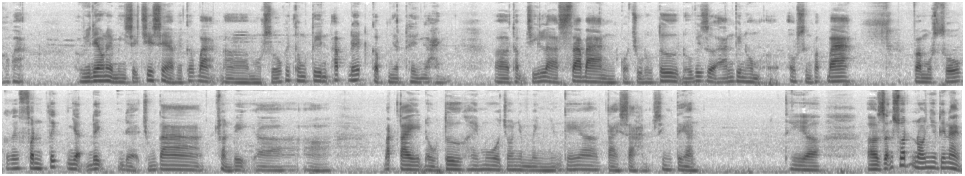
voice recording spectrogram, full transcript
các bạn. Ở video này mình sẽ chia sẻ với các bạn uh, một số cái thông tin update cập nhật hình ảnh uh, thậm chí là sa bàn của chủ đầu tư đối với dự án Vinhome Ocean Park 3 và một số các cái phân tích nhận định để chúng ta chuẩn bị uh, uh, bắt tay đầu tư hay mua cho nhà mình những cái uh, tài sản sinh tiền. Thì uh, uh, dẫn xuất nó như thế này.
